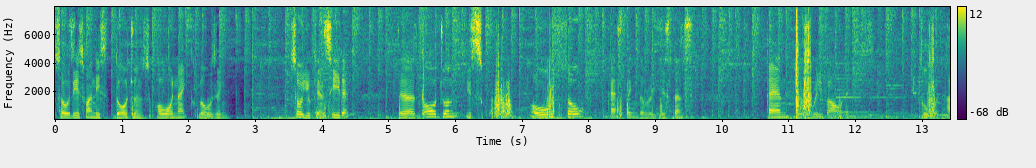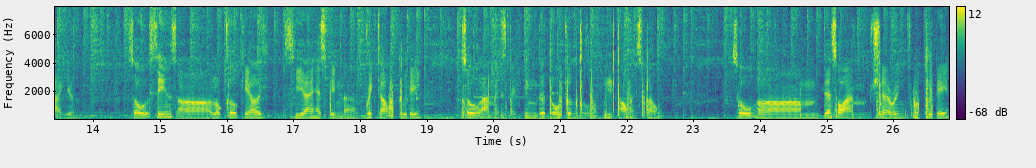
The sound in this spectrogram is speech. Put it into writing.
So this one is Dow Jones overnight closing. So you can see that the Dow Jones is also testing the resistance tend to rebounding toward higher. So since uh, local KLCI has been uh, breakout today, so I'm expecting the Dow Jones will rebound as well. So um, that's all I'm sharing for today.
